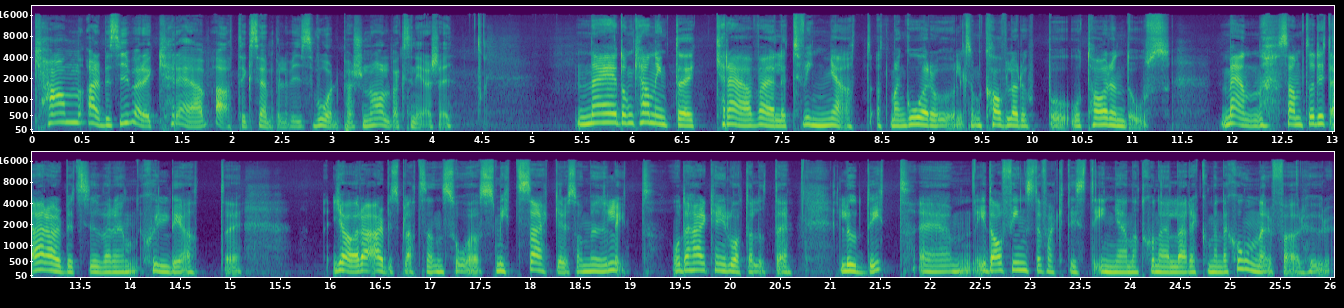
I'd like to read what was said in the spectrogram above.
Kan arbetsgivare kräva att exempelvis vårdpersonal vaccinerar sig? Nej, de kan inte kräva eller tvinga att, att man går och liksom kavlar upp och, och tar en dos. Men samtidigt är arbetsgivaren skyldig att eh, göra arbetsplatsen så smittsäker som möjligt. Och det här kan ju låta lite luddigt. Eh, idag finns det faktiskt inga nationella rekommendationer för hur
